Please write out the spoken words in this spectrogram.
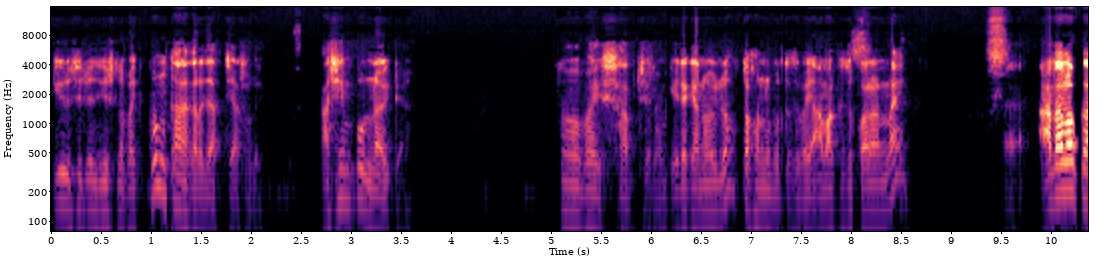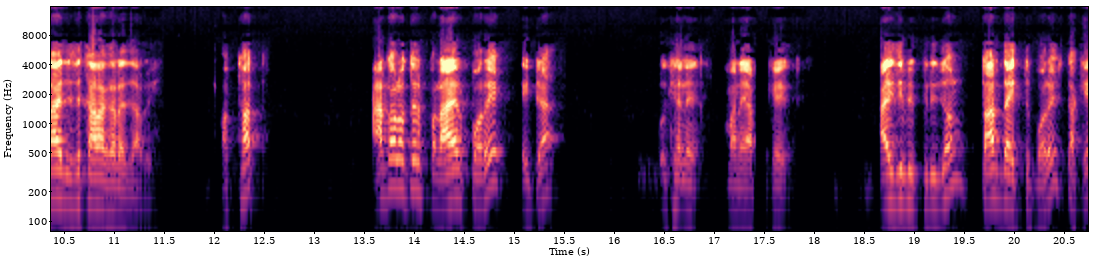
কিউরিসিটি জিজ্ঞেস ভাই, কোন কারাগারে যাচ্ছে আসলে? কাশিমপুর না ওইটা? তো ভাই সাপ ছিলাম। এটা কেন হইল? তখন বলতেছে, ভাই, আমার কিছু করার নাই। আদালত রায় দিয়েছে কারাগারে যাবে। অর্থাৎ আদালতের রায়ের পরে এটা ওইখানে মানে আপনাকে আইজিপি প্রিজন তার দায়িত্ব পরে তাকে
